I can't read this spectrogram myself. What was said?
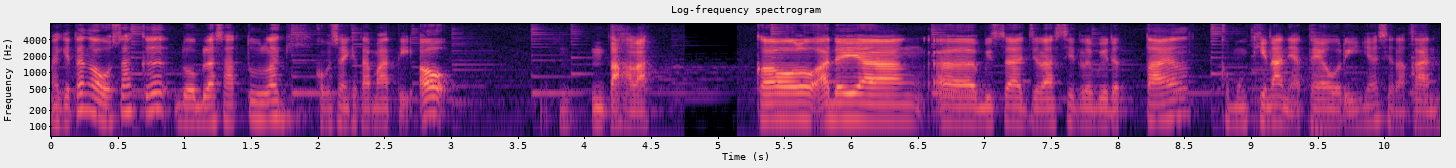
nah kita nggak usah ke 12-1 lagi kalau misalnya kita mati oh entahlah kalau ada yang uh, bisa jelasin lebih detail kemungkinan ya teorinya silahkan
